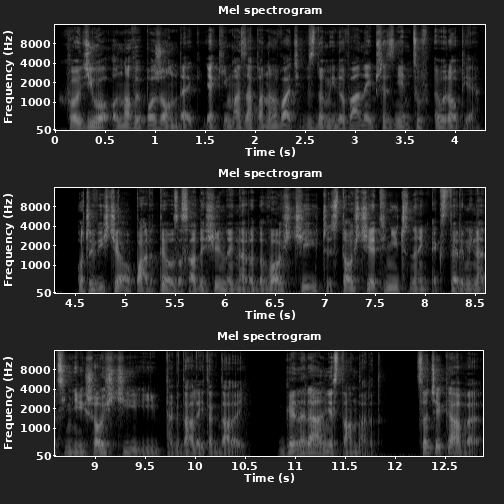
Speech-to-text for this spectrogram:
chodziło o nowy porządek, jaki ma zapanować w zdominowanej przez Niemców Europie. Oczywiście oparty o zasady silnej narodowości, czystości etnicznej, eksterminacji mniejszości itd., tak itd. Tak Generalnie standard. Co ciekawe,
